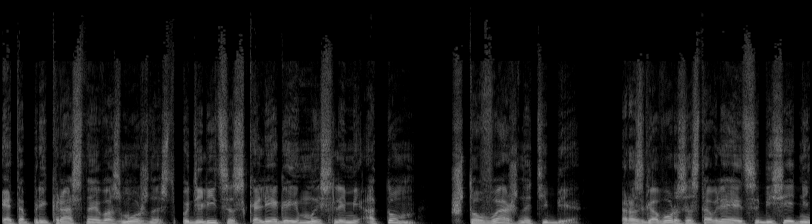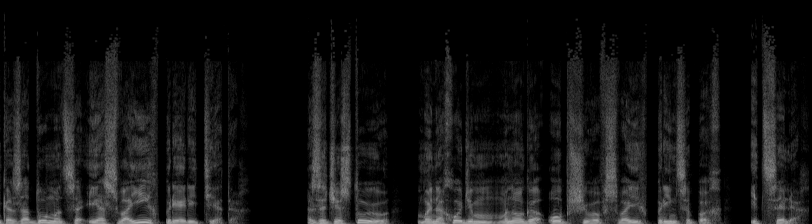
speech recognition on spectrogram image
это прекрасная возможность поделиться с коллегой мыслями о том, что важно тебе. Разговор заставляет собеседника задуматься и о своих приоритетах. Зачастую мы находим много общего в своих принципах и целях.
